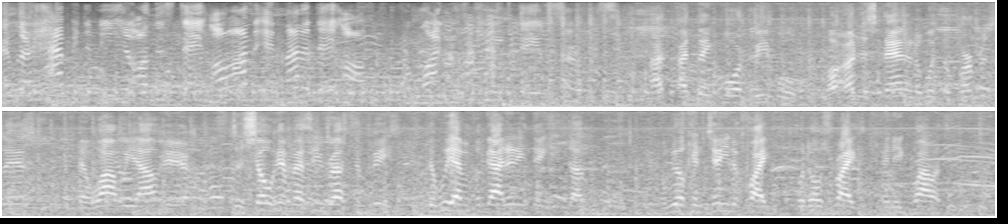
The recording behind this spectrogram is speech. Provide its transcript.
and we're happy to be here on this day on and not a day off from Martin Luther King Day of Service. I, I think more people are understanding of what the purpose is and why we out here to show him as he rests in peace that we haven't forgot anything he's done. And we'll continue to fight for those rights and equality.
